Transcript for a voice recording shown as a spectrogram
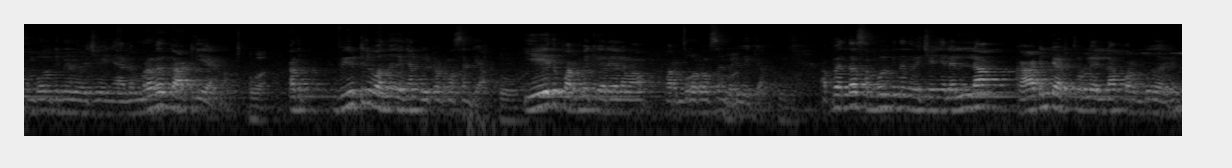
സംഭവിക്കുന്നതെന്ന് വെച്ച് കഴിഞ്ഞാൽ മൃഗം കാട്ടിലെയാണ് അത് വീട്ടിൽ വന്നു കഴിഞ്ഞാൽ വീട്ടുടമസ്ഥന്റെ ആണ് ഏത് പറമ്പ് കയറിയാലും ആ പറമ്പ് ഉടമസ്ഥൻ വെടിവെക്കാം അപ്പോൾ എന്താ സംഭവിക്കുന്നതെന്ന് വെച്ച് കഴിഞ്ഞാൽ എല്ലാ കാടിന്റെ അടുത്തുള്ള എല്ലാ പറമ്പുകാരും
